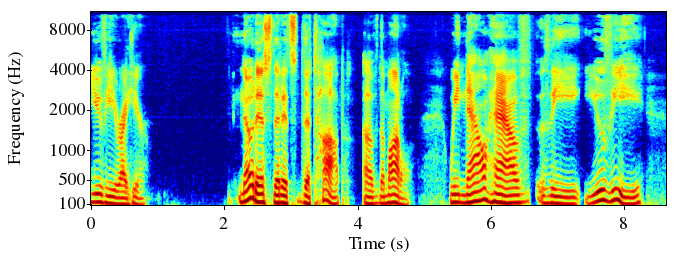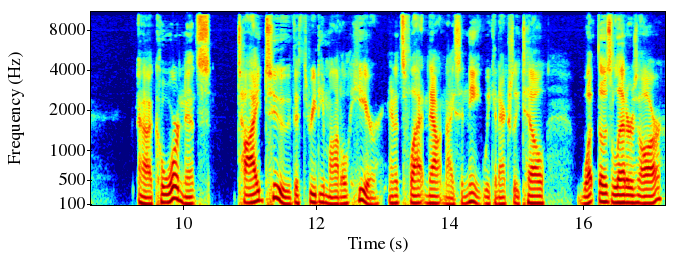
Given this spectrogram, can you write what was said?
UV right here. Notice that it's the top of the model. We now have the UV uh, coordinates tied to the 3D model here and it's flattened out nice and neat. We can actually tell what those letters are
